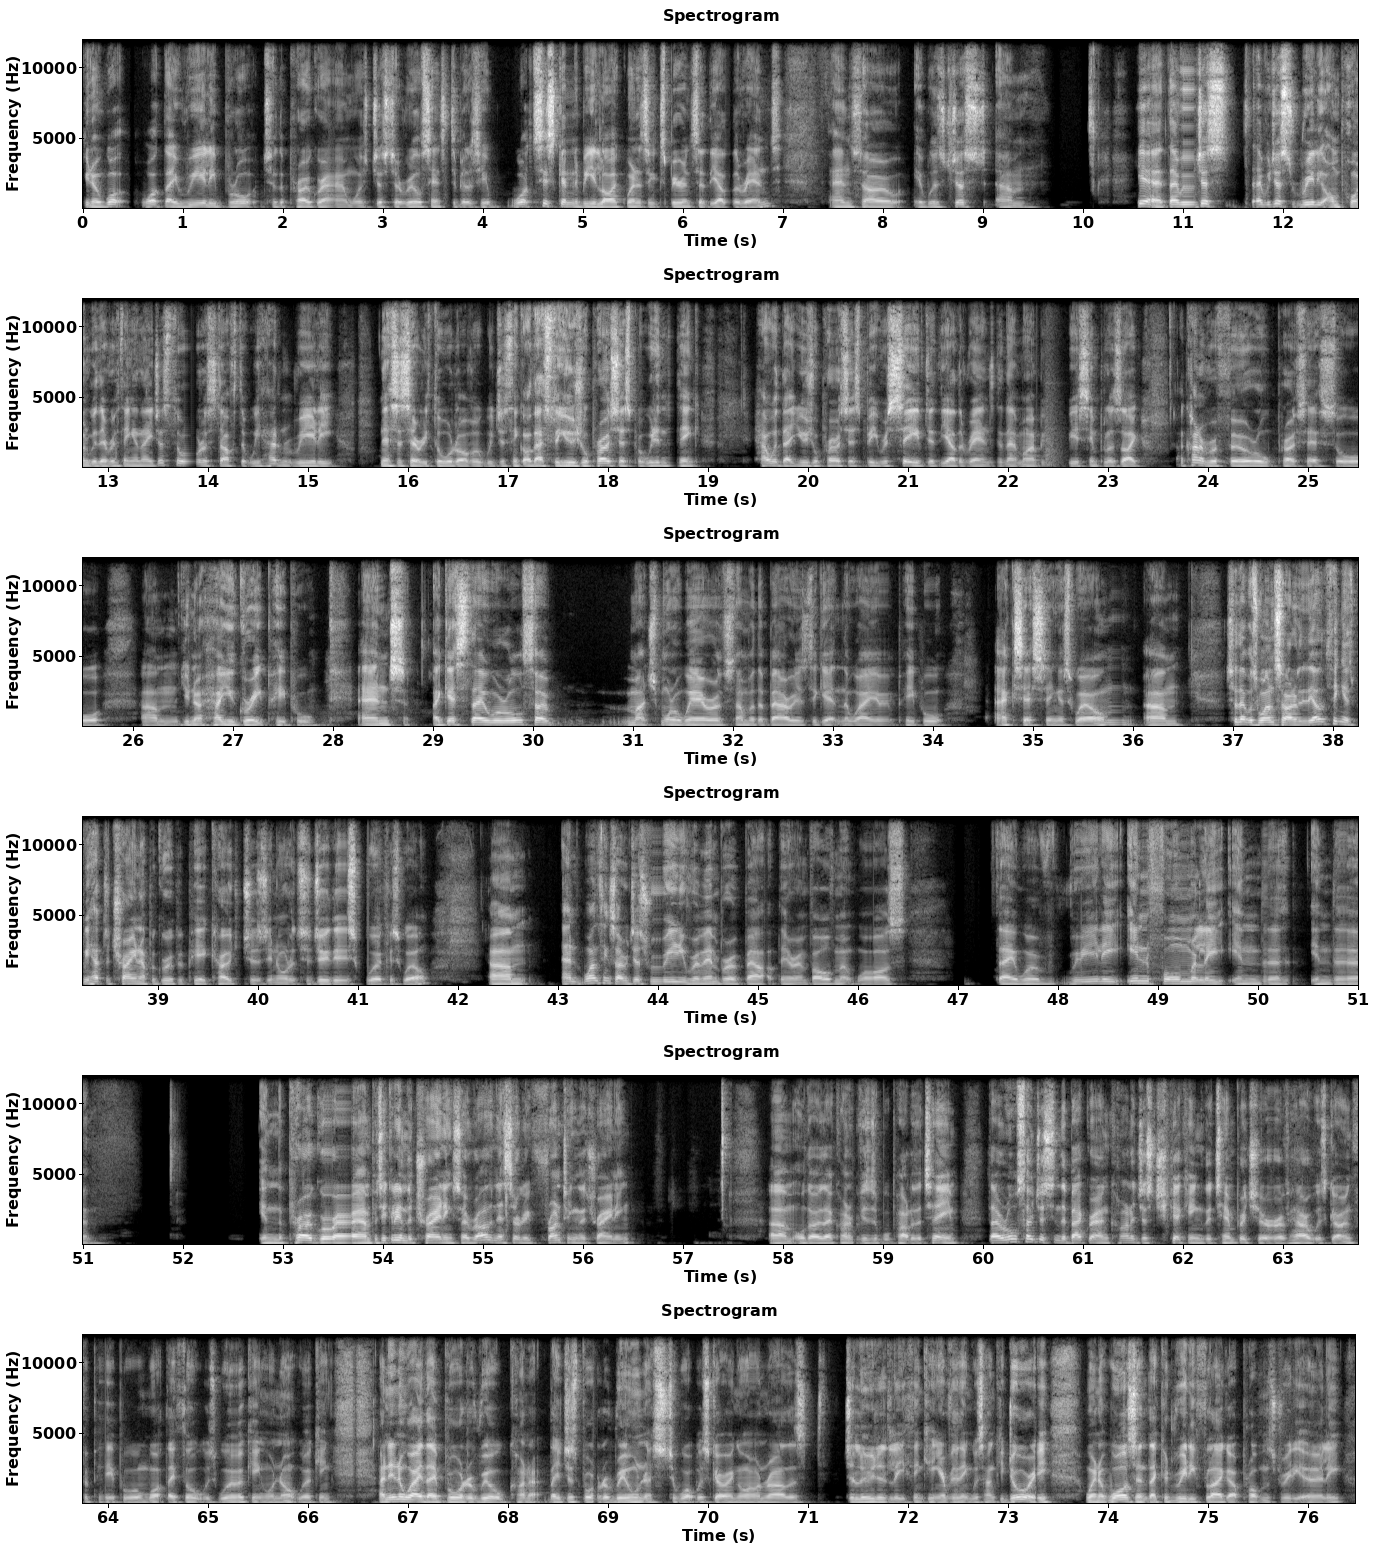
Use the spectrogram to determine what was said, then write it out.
you know what what they really brought to the program was just a real sensibility of what's this going to be like when it's experienced at the other end and so it was just um, yeah they were just they were just really on point with everything and they just thought of stuff that we hadn't really necessarily thought of we just think oh that's the usual process but we didn't think how would that usual process be received at the other end? And that might be, be as simple as like a kind of referral process or, um, you know, how you greet people. And I guess they were also much more aware of some of the barriers to get in the way of people accessing as well. Um, so that was one side of it. The other thing is we had to train up a group of peer coaches in order to do this work as well. Um, and one thing I just really remember about their involvement was they were really informally in the in the in the program, particularly in the training. So rather than necessarily fronting the training, um, although they're kind of visible part of the team, they were also just in the background, kind of just checking the temperature of how it was going for people and what they thought was working or not working. And in a way, they brought a real kind of, they just brought a realness to what was going on rather deludedly thinking everything was hunky dory when it wasn't. They could really flag up problems really early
